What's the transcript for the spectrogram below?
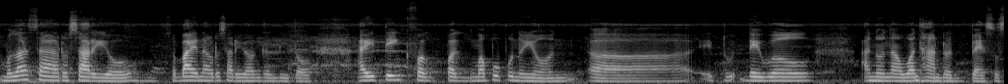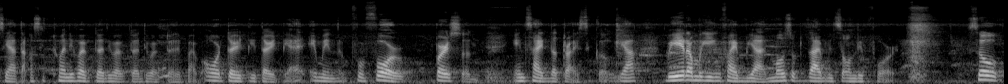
mula sa Rosario, sa bayan ng Rosario hanggang dito, I think pag, pag mapupuno yun, uh, it, they will, ano na, 100 pesos yata. Kasi 25, 25, 25, 25, or 30, 30. I mean, for four person inside the tricycle. Yeah? Bihira maging 5 yan. Most of the time, it's only 4. So,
